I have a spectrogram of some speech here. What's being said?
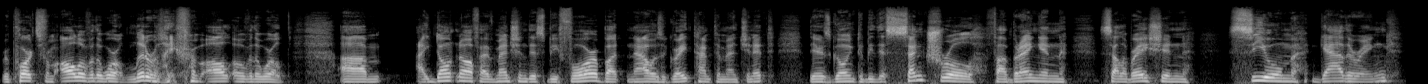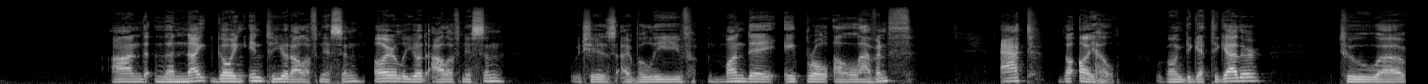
reports from all over the world, literally from all over the world. Um, I don't know if I've mentioned this before, but now is a great time to mention it. There's going to be this central Farbrengen celebration Sium gathering on the night going into Yud Aleph Nissen, early Yud Aleph Nissen, which is, I believe, Monday, April 11th, at the Oihel. We're going to get together to uh,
